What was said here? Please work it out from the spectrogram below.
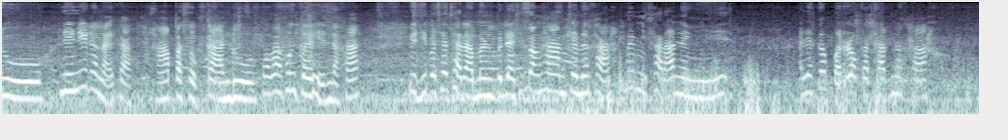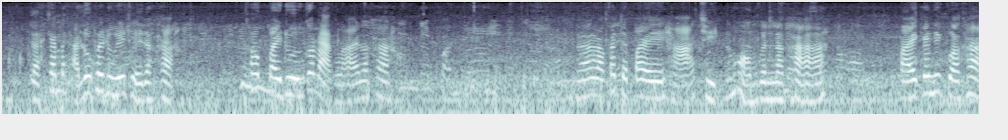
ดูนี่นี่หน่อยค่ะหาประสบการณ์ดู เพราะว่าเพิ่งเคยเห็นนะคะอยู่ที่ประเทศไทยเรามันเป็นอะไรที่ต้องห้ามใช่ไหมคะไม่มีคาร้านอย่างนี้ อันนี้ก็เปิดโลกกระทัดนะคะ แต่แค่มาถ่ายรูปให้ดูเฉยๆนะคะ เข้าไปดูก็หลากหลายแล้วค่ะ แล้วเราก็จะไปหาฉีดน้ำหอมกันนะคะ ไปกันดีกว่าค่ะ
